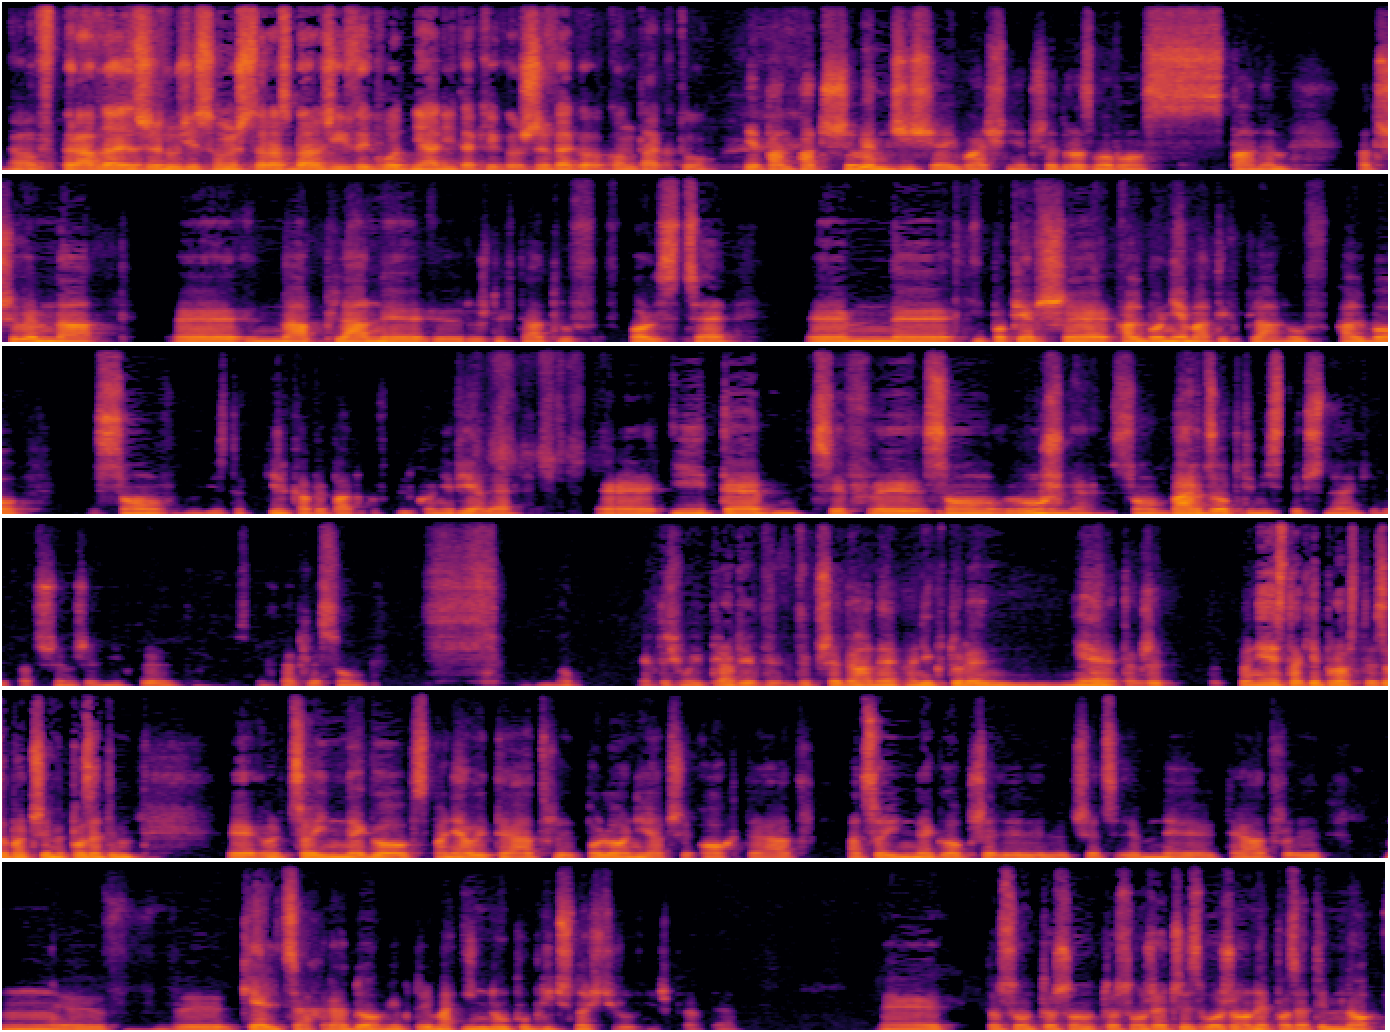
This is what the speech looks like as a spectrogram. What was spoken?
No, prawda jest, że ludzie są już coraz bardziej wygłodniali takiego żywego kontaktu. Nie, pan patrzyłem dzisiaj właśnie przed rozmową z panem, patrzyłem na, e, na plany różnych teatrów w Polsce i po pierwsze albo nie ma tych planów, albo są, jest to kilka wypadków, tylko niewiele. E, I te cyfry są różne, są bardzo optymistyczne. Kiedy patrzyłem, że niektóre spektakle są no, jak to się mówi, prawie wyprzedane, a niektóre nie. Także to nie jest takie proste. Zobaczymy. Poza tym, e, co innego wspaniały teatr Polonia czy Och Teatr, a co innego teatr w Kielcach, Radomiu, który ma inną publiczność również, prawda? To są, to są, to są rzeczy złożone. Poza tym no,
